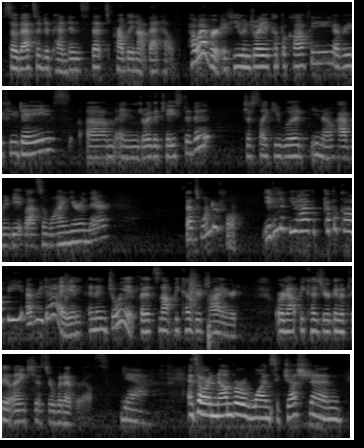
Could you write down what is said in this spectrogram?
So that's a dependence that's probably not that healthy. However, if you enjoy a cup of coffee every few days um, and enjoy the taste of it, just like you would, you know, have maybe a glass of wine here and there, that's wonderful. Even if you have a cup of coffee every day and, and enjoy it, but it's not because you're tired or not because you're going to feel anxious or whatever else. Yeah. And so our number one suggestion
